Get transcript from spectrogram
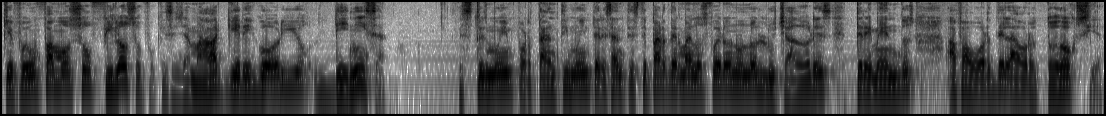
que fue un famoso filósofo que se llamaba Gregorio de Niza. Esto es muy importante y muy interesante. Este par de hermanos fueron unos luchadores tremendos a favor de la ortodoxia.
